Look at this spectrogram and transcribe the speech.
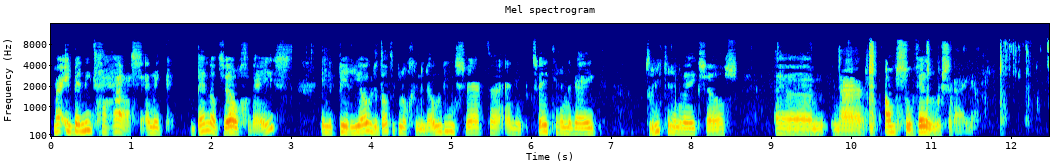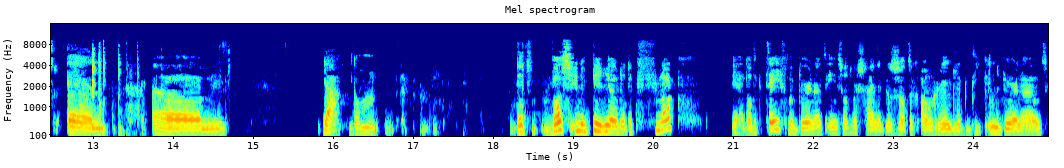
maar ik ben niet gehaast en ik ben dat wel geweest. In de periode dat ik nog in loondienst werkte en ik twee keer in de week, drie keer in de week zelfs, um, naar Amstelveen moest rijden. En um, ja, dan. Dat was in een periode dat ik vlak ja, dat ik tegen mijn burn-out in zat. Waarschijnlijk zat ik al redelijk diep in de burn-out.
